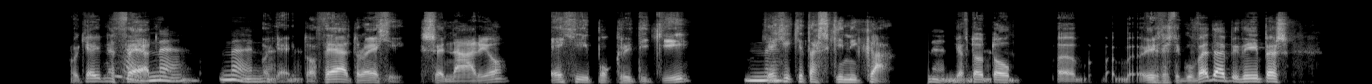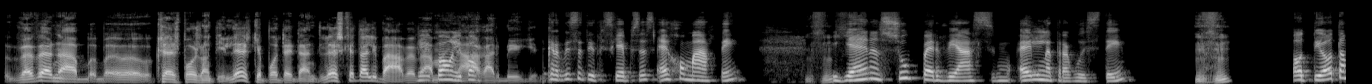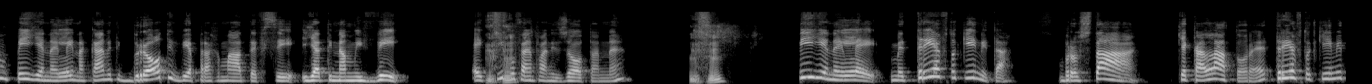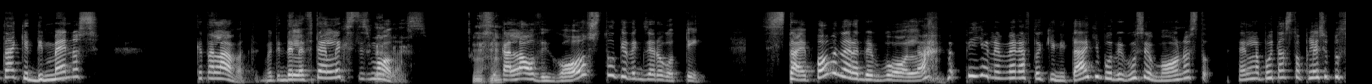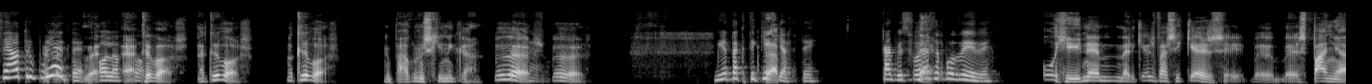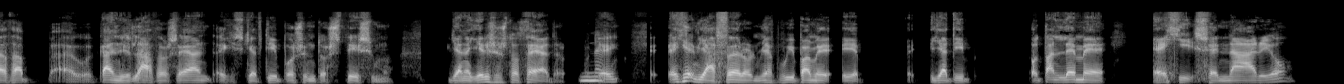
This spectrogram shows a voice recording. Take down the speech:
okay, είναι Ναι, θέατρο. ναι, ναι, ναι, Okay. ναι, Το θέατρο έχει σενάριο, έχει υποκριτική ναι, και έχει και τα σκηνικά. Ναι, ναι, Γι' αυτό το ε, ε, ήρθες στην κουβέντα επειδή είπες βέβαια να ε, ξέρεις πώς να τη λες και πότε να τη λες και τα λοιπά. Βέβαια, Λοιπόν, άμα είναι λοιπόν. άγαρμπη και- Κρατήστε τη σκέψη σας. Έχω μάθει Μμμ, για έναν σούπερ διάσημο Έλληνα τραγουδιστή μμμ, ότι όταν πήγαινε, λέει, να κάνει την πρώτη διαπραγμάτευση για την αμοιβή εκεί Μμμ. που θα εμφανιζότανε, μμμ. πήγαινε, λέει, με τρία αυτοκίνητα μπροστά και καλά τώρα, ε, τρία αυτοκίνητα και ντυμένος, καταλάβατε, με την τελευταία λέξη της μόδας. Μμμ. Και καλά οδηγός του και δεν ξέρω εγώ τι. Στα επόμενα ραντεβού όλα πήγαινε με ένα αυτοκινητάκι που οδηγούσε μόνος του. Θέλω να πω ήταν στο πλαίσιο του θεάτρου που λέτε Ε, όλο ε, αυτό. Ακριβώς, ακριβώς, ακριβώς. Υπάρχουν σκηνικά. Βεβαίως, Ναι. βεβαίως. Μια τακτική Ρα- κι αυτή. Κάποιες φορές Ναι. αποδίδει. Όχι, είναι μερικές βασικές. Ε, ε, ε, Σπάνια θα ε, κάνεις λάθος εάν έχεις σκεφτεί πώς είναι το στήσιμο. Για να γυρίσεις στο θέατρο. Ναι. οκ; Έχει ενδιαφέρον μια που είπαμε, ε, γιατί όταν λέμε έχει σενάριο,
